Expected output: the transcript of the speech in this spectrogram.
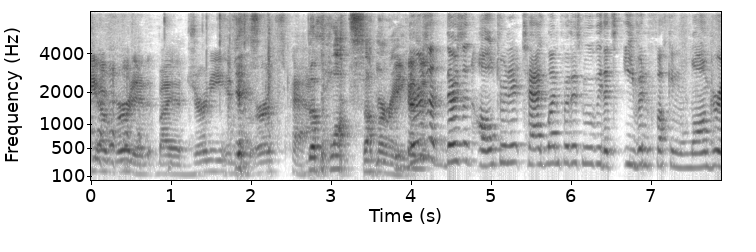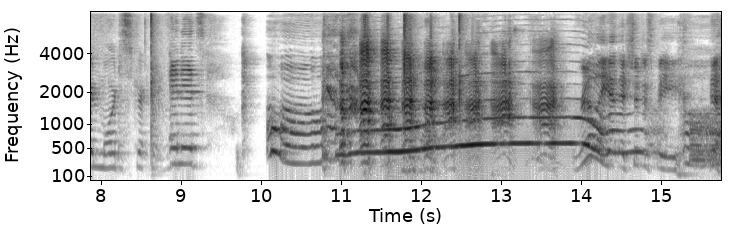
be averted by a journey into Yes. Earth's past. The plot summary. Because- There's a there's an alternate tagline for this movie that's even fucking longer and more descriptive. And it's really, it, it should just be yeah,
